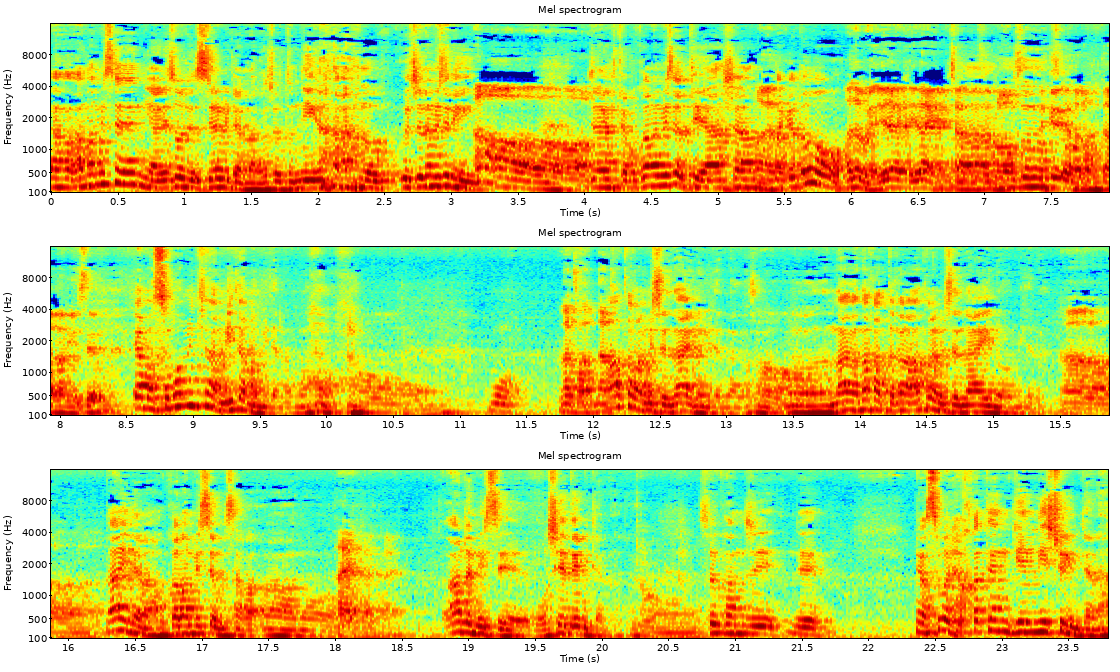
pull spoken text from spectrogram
ああの店にありそうですよみたいななんかちょっと苦あのうちの店にじゃなくて他の店を提案したんだけど、あでも偉い偉いねちゃんとその 他の店をいやもうその店は見たのみたいなもう。もうなんかあなたの店ないのみたいななんかそのななかったからあなたの店ないのみたいな。あないなら他の店もさあの、あはいはいはい。ある店教えてみたいな。うんそういう感じで。いやすごい百貨店原理主義みたいな。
